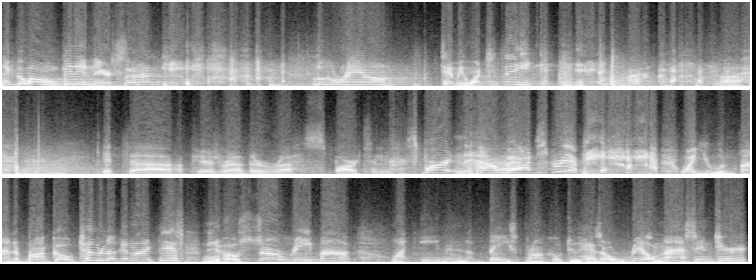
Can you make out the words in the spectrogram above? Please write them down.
Now go on, get in there, son. Look around. Tell me what you think. Uh, it uh, appears rather uh, Spartan. Spartan, how about script? Why, you wouldn't find a Bronco 2 looking like this. No, sir, Bob. Why, even the base Bronco 2 has a real nice interior.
